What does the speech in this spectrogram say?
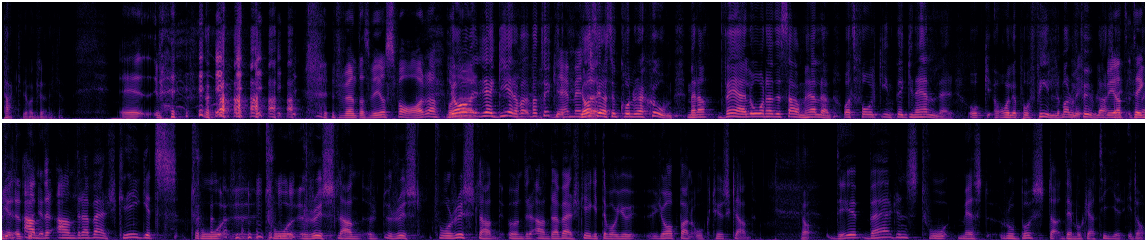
Tack, det var krönikan. Eh, Förväntas vi att svara på Ja, det här? reagera. Vad, vad tycker Nej, du? Jag då- ser alltså en korrelation mellan välordnade samhällen och att folk inte gnäller och håller på och filmar och Men- fular men jag sig. tänker, Andra, andra världskrigets två, två, Ryssland, Ryss, två Ryssland under andra världskriget, det var ju Japan och Tyskland. Ja. Det är världens två mest robusta demokratier idag.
